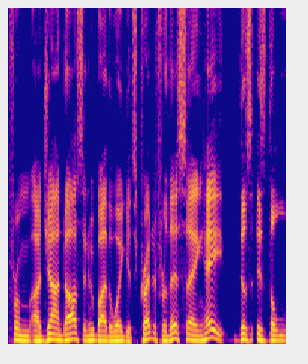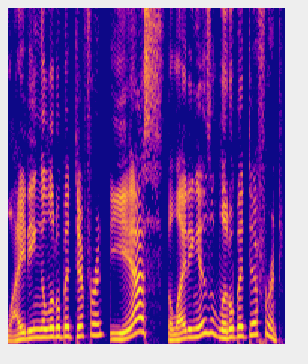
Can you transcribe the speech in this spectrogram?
from uh, John Dawson, who, by the way, gets credit for this, saying, "Hey, does is the lighting a little bit different?" Yes, the lighting is a little bit different.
